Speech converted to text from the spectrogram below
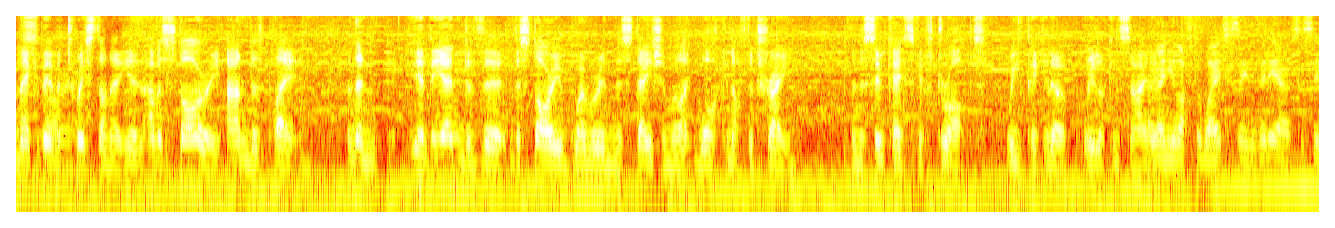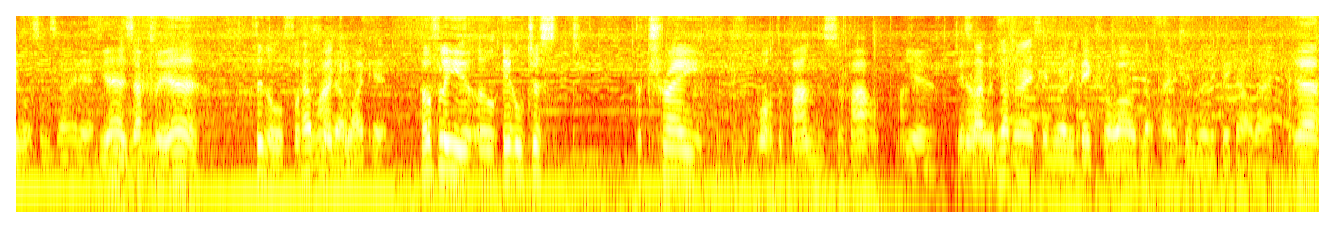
make a bit of a twist on it. You know, have a story and us playing, and then at the end of the the story, when we're in the station, we're like walking off the train, and the suitcase gets dropped. We pick it up. We look inside And then you'll have to wait to see the video to see what's inside it. Yeah, exactly. Yeah. I think they'll fucking Hopefully like they'll it. like it. hopefully it'll, it'll just portray what the band's about. I Yeah. think. It's like we've not done anything really big for a while. We've not put anything really big out there. Yeah,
